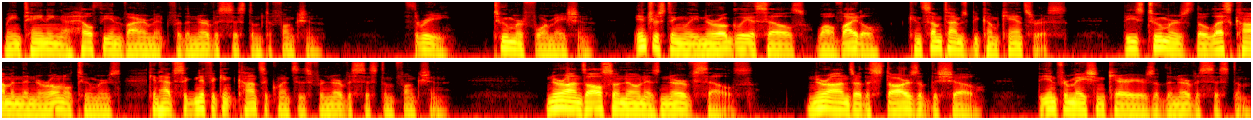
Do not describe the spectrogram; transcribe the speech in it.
maintaining a healthy environment for the nervous system to function. 3. Tumor formation. Interestingly, neuroglia cells, while vital, can sometimes become cancerous. These tumors, though less common than neuronal tumors, can have significant consequences for nervous system function. Neurons, also known as nerve cells. Neurons are the stars of the show, the information carriers of the nervous system.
